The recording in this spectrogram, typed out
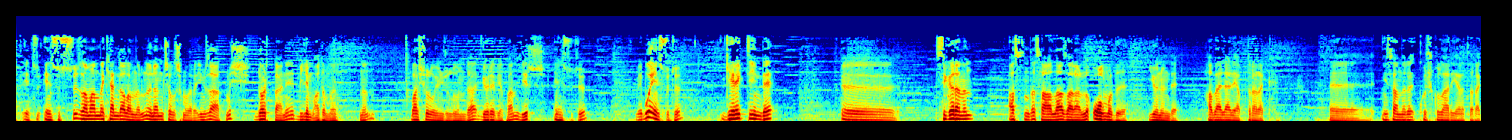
Enstitü- Enstitüsü zamanda kendi alanlarının önemli çalışmalara imza atmış. Dört tane bilim adamının başrol oyunculuğunda görev yapan bir enstitü. Ve bu enstitü gerektiğinde eee, sigaranın aslında sağlığa zararlı olmadığı yönünde haberler yaptırarak eee, insanlara kuşkular yaratarak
